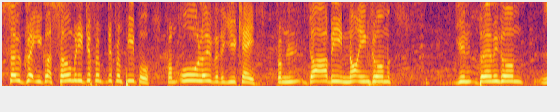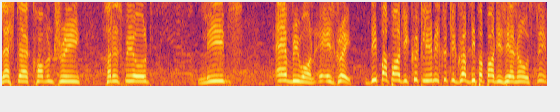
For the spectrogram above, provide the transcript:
so great you've got so many different different people from all over the UK from Derby Nottingham Birmingham Leicester Coventry Huddersfield Leeds, everyone. It is great. Deepa Paji, quickly, let me quickly grab Deepa Paji's here. No, Deep,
